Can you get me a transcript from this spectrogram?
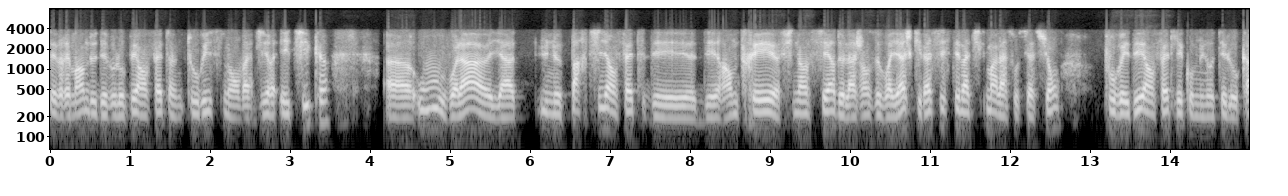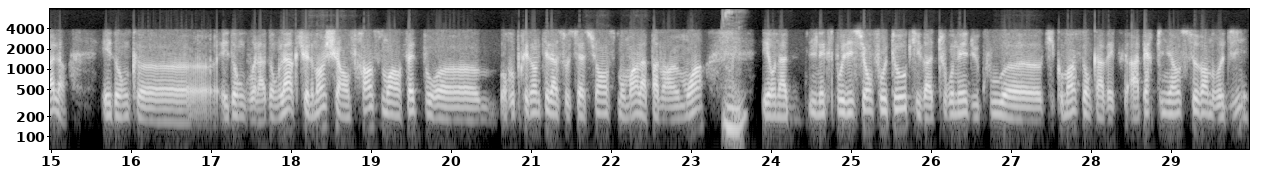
c'est vraiment de développer en fait un tourisme, on va dire éthique, euh, où voilà, il y a une partie en fait des, des rentrées financières de l'agence de voyage qui va systématiquement à l'association pour aider en fait les communautés locales. Et donc, euh, et donc voilà. Donc là, actuellement, je suis en France, moi, en fait, pour euh, représenter l'association en ce moment là pendant un mois. Oui. Et on a une exposition photo qui va tourner du coup, euh, qui commence donc avec à Perpignan ce vendredi.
